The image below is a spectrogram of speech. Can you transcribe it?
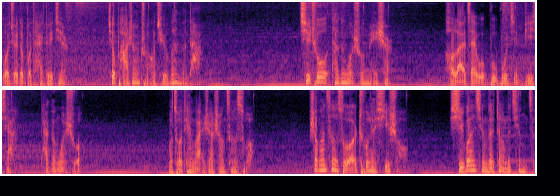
我觉得不太对劲儿，就爬上床去问问他。起初他跟我说没事儿。后来，在我步步紧逼下，他跟我说：“我昨天晚上上厕所，上完厕所出来洗手，习惯性的照了镜子，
